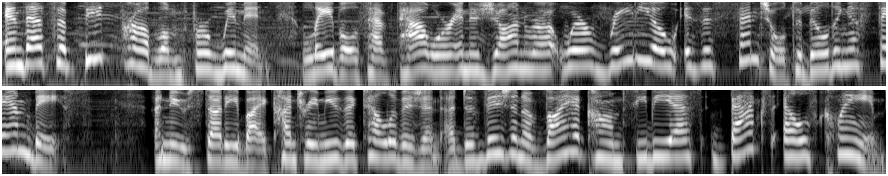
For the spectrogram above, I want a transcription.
And that's a big problem for women. Labels have power in a genre where radio is essential to building a fan base. A new study by Country Music Television, a division of Viacom CBS, backs Ell's claim.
